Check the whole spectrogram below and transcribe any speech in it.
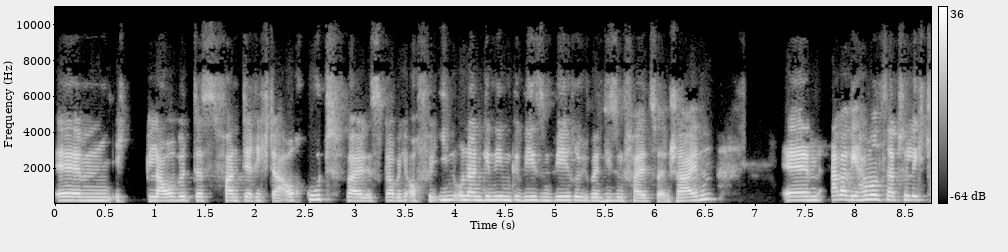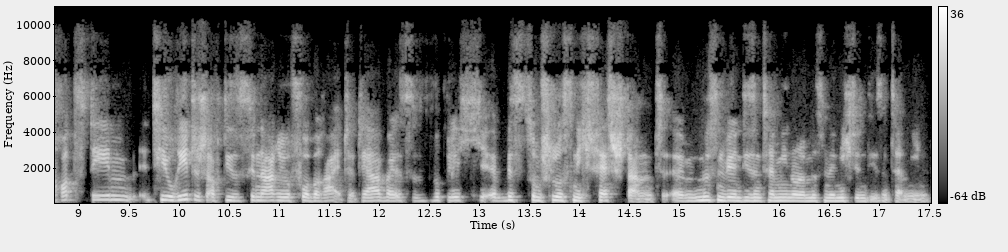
Ähm, ich glaube, das fand der Richter auch gut, weil es, glaube ich, auch für ihn unangenehm gewesen wäre, über diesen Fall zu entscheiden. Ähm, aber wir haben uns natürlich trotzdem theoretisch auf dieses Szenario vorbereitet, ja, weil es wirklich äh, bis zum Schluss nicht feststand, äh, müssen wir in diesen Termin oder müssen wir nicht in diesen Termin.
